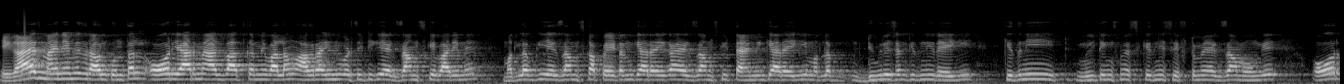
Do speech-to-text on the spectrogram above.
Guys my name is Rahul Kuntal और यार मैं आज बात करने वाला हूँ आगरा यूनिवर्सिटी के एग्ज़ाम्स के बारे में। मतलब कि एग्ज़ाम्स का पैटर्न क्या रहेगा एग्ज़ाम्स की टाइमिंग क्या रहेगी मतलब ड्यूरेशन कितनी रहेगी, कितनी मीटिंग्स में, कितनी शिफ्ट में एग्ज़ाम होंगे और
